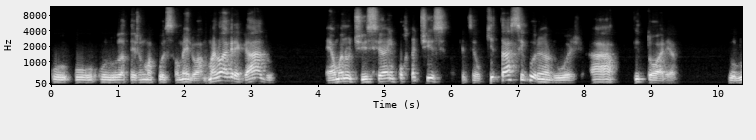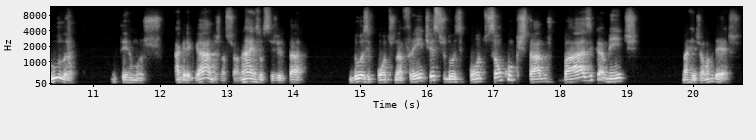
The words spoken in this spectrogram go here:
o, o, o, Lula esteja numa posição melhor. Mas no agregado, é uma notícia importantíssima. Quer dizer, o que está segurando hoje a vitória do Lula, em termos agregados nacionais, ou seja, ele está 12 pontos na frente, esses 12 pontos são conquistados basicamente na região Nordeste.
